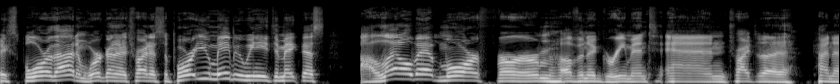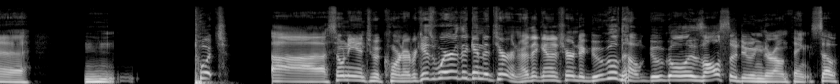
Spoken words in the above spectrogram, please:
explore that and we're going to try to support you, maybe we need to make this a little bit more firm of an agreement and try to kind of put uh, Sony into a corner because where are they going to turn? Are they going to turn to Google? No, Google is also doing their own thing. So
